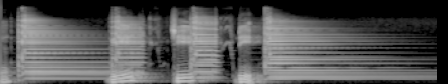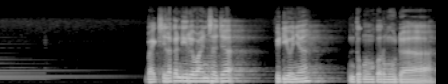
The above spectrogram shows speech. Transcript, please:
Ya. B C D. Baik silakan di rewind saja videonya untuk mempermudah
